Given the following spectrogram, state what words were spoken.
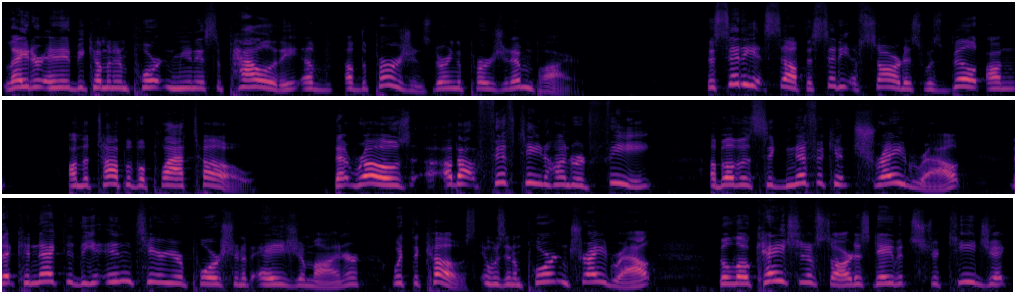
Later, it had become an important municipality of, of the Persians during the Persian Empire. The city itself, the city of Sardis, was built on, on the top of a plateau that rose about 1,500 feet above a significant trade route that connected the interior portion of Asia Minor with the coast. It was an important trade route. The location of Sardis gave it strategic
